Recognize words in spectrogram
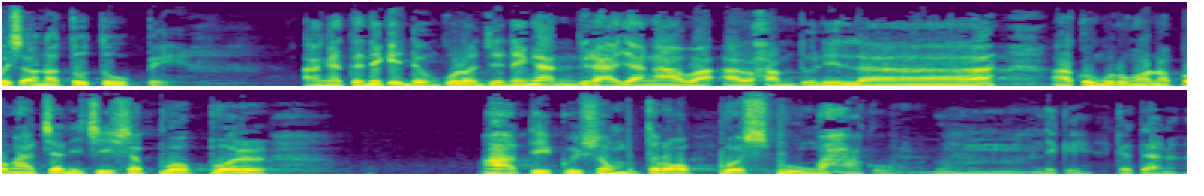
wis ana tutupe. Angeten iki ndung kula jenengan ngrayang awak alhamdulillah. Aku ngrungokno pengajian iki sebobol atiku iso terobos bunga aku. Hmm, niki katana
